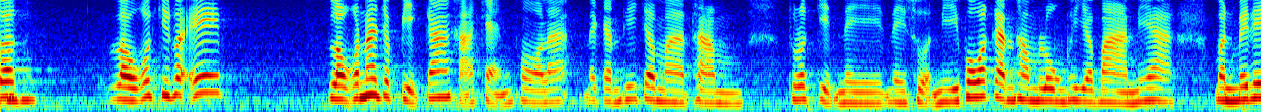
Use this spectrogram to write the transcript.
ก็เราก็คิดว่าเอ๊ะ เราก็น่าจะปีกกล้าขาแข็งพอแล้วในการที่จะมาทำธุรกิจในในส่วนนี้ เพราะว่าการทำโรงพยาบาลเนี่ยมันไม่ได้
